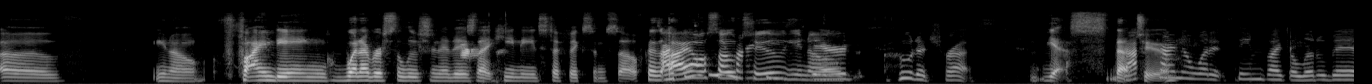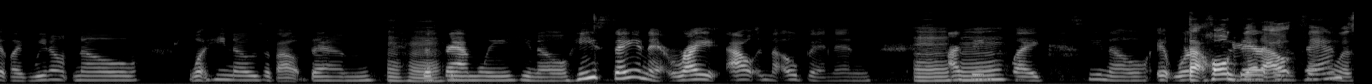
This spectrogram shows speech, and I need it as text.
of you know, finding whatever solution it is that he needs to fix himself. Because I, he also too, you know, who to trust. yes, that That's too. kind of what it seems like a little bit. Like we don't know what he knows about them, the Mhm. family. You know, he's saying it right out in the open, and I Mhm. think like you know it worked. that whole get their out thing was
